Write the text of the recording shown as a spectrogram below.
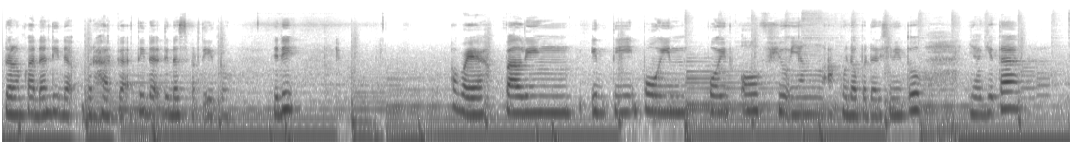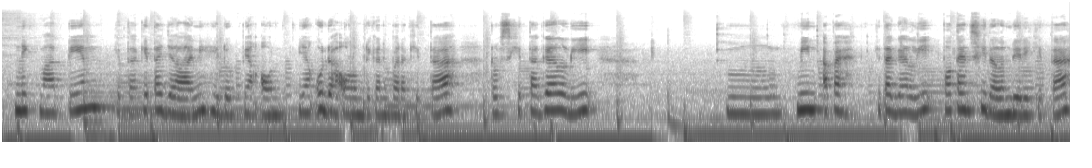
dalam keadaan tidak berharga tidak tidak seperti itu. Jadi apa ya paling inti poin point of view yang aku dapat dari sini tuh ya kita nikmatin kita kita jalani hidup yang yang udah Allah berikan kepada kita terus kita gali hmm, min apa ya kita gali potensi dalam diri kita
